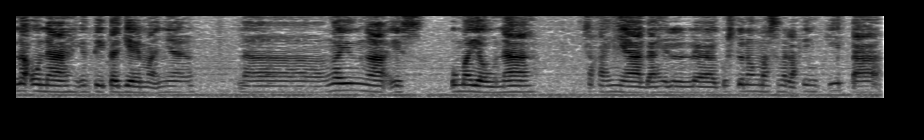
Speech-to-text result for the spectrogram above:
nauna, yung tita Gemma niya, na ngayon nga is umayaw na sa kanya dahil uh, gusto ng mas malaking kita,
